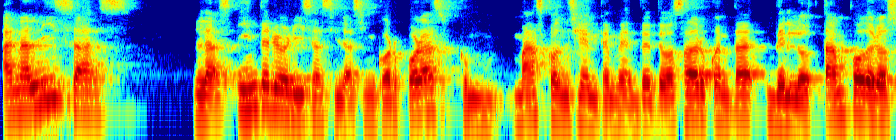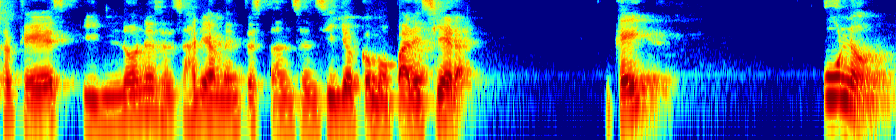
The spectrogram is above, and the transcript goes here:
analizas, las interiorizas y las incorporas más conscientemente, te vas a dar cuenta de lo tan poderoso que es y no necesariamente es tan sencillo como pareciera. ¿Ok? Uno,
